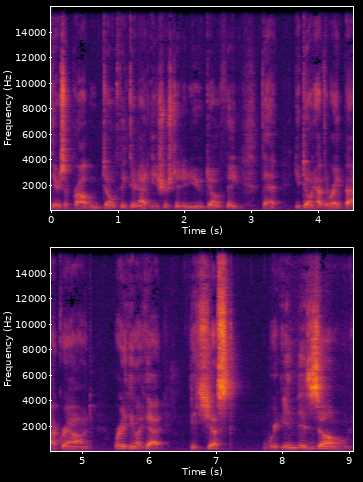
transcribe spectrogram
there's a problem. Don't think they're not interested in you. Don't think that you don't have the right background or anything like that. It's just we're in this zone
